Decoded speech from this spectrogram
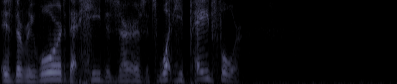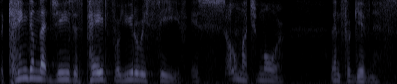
is the reward that he deserves. It's what he paid for. The kingdom that Jesus paid for you to receive is so much more than forgiveness.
